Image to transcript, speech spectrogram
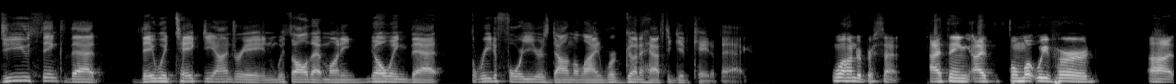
Do you think that they would take DeAndre Ayton with all that money, knowing that three to four years down the line, we're going to have to give Cade a bag? 100%. I think I, from what we've heard, uh,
